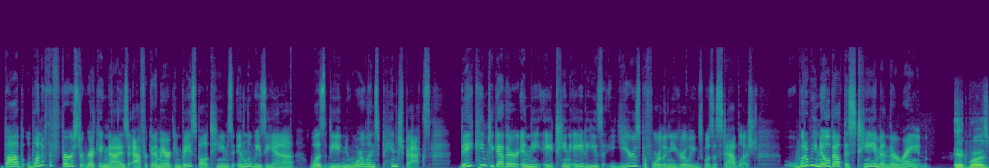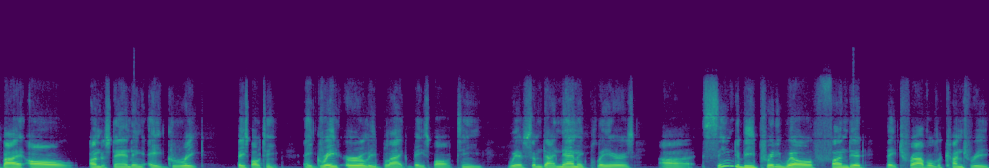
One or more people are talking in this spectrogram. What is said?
Bob, one of the first recognized African American baseball teams in Louisiana was the New Orleans Pinchbacks. They came together in the 1880s, years before the Negro Leagues was established. What do we know about this team and their reign? It was, by all understanding, a great baseball team, a great early black baseball team with some dynamic players, uh, seemed to be pretty well funded They traveled the country.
